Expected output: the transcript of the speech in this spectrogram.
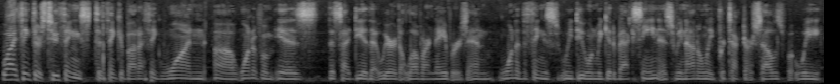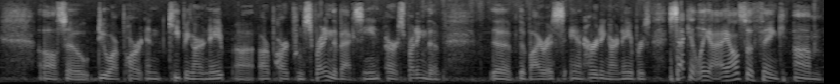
Well, I think there's two things to think about. I think one, uh, one of them is this idea that we are to love our neighbors, and one of the things we do when we get a vaccine is we not only protect ourselves, but we also do our part in keeping our na- uh, our part from spreading the vaccine or spreading the the, the virus and hurting our neighbors. Secondly, I also think. Um,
